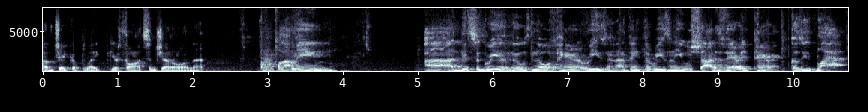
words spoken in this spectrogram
of Jacob Blake. Your thoughts in general on that? Well, I mean, I, I, disagree that there was no apparent reason. I think the reason he was shot is very apparent because he's black.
